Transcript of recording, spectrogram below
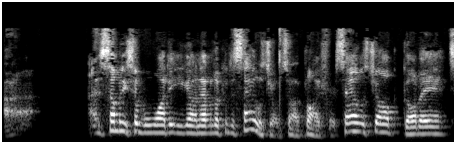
uh, somebody said, well, why don't you go and have a look at a sales job? So I applied for a sales job, got it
